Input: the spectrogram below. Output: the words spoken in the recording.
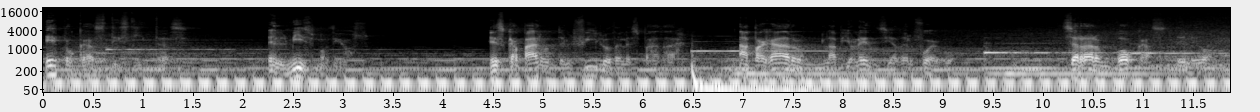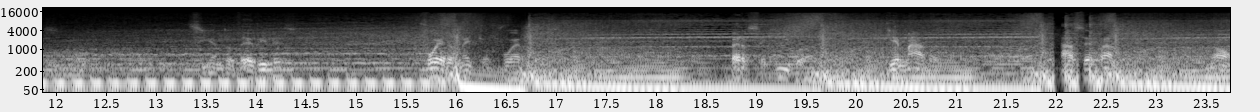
épocas distintas, el mismo Dios. Escaparon del filo de la espada, apagaron la violencia del fuego, cerraron bocas de leones. Siendo débiles, fueron hechos fuertes, perseguidos, quemados, aserrados. No,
